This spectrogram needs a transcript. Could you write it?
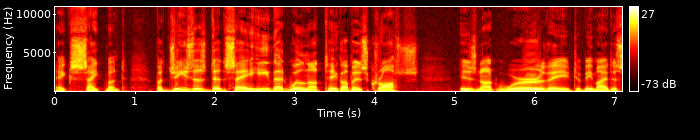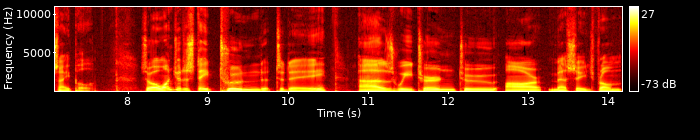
excitement. But Jesus did say, He that will not take up his cross is not worthy to be my disciple. So I want you to stay tuned today as we turn to our message from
